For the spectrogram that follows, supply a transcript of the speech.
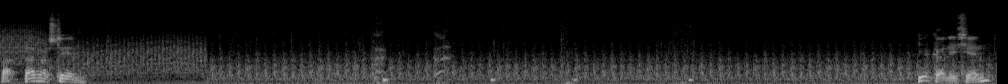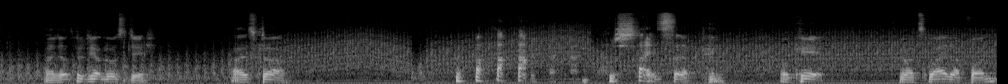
Bleib, mal stehen. Hier kann ich hin. Na, das wird ja lustig. Alles klar. Scheiße. Okay. Nur zwei davon.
